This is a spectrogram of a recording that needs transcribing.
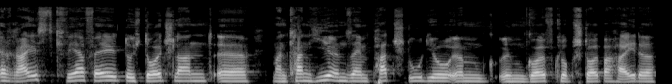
er reist querfeld durch Deutschland. Äh, man kann hier in seinem Putt-Studio im, im Golfclub Stolperheide,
